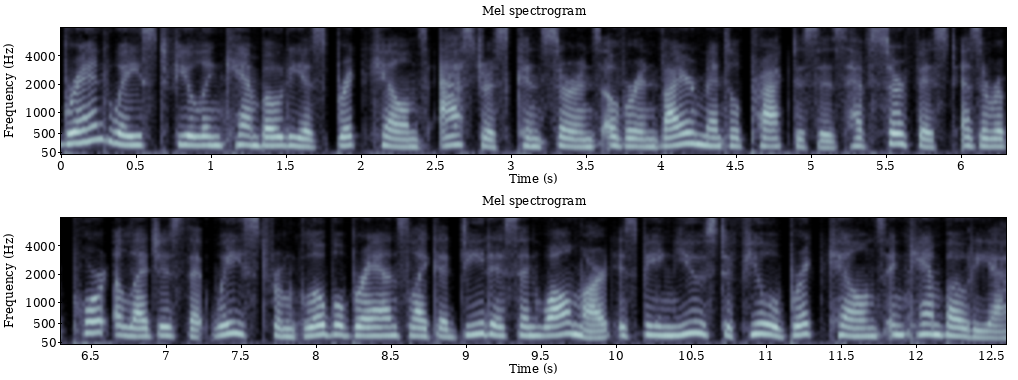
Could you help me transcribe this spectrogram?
Brand waste fueling Cambodia's brick kilns asterisk concerns over environmental practices have surfaced as a report alleges that waste from global brands like Adidas and Walmart is being used to fuel brick kilns in Cambodia.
